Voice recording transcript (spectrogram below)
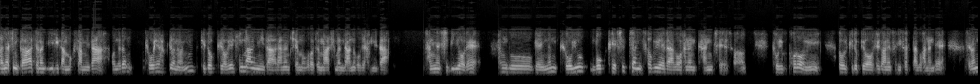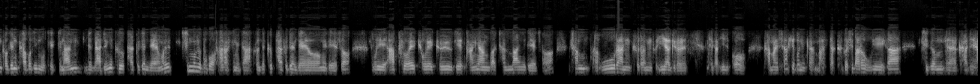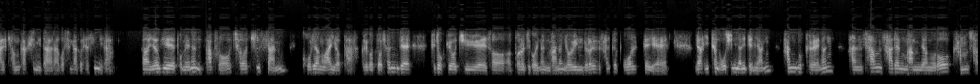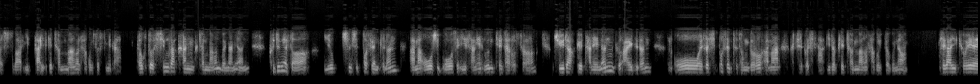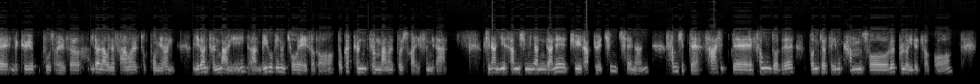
안녕하십니까. 저는 이희감 목사입니다. 오늘은 교회 학교는 기독교의 희망입니다라는 제목으로 좀 말씀을 나누고자 합니다. 작년 12월에 한국에 있는 교육 목회 실천 협의회라고 하는 단체에서 교육 포럼이 서울 기독교 회관에서 있었다고 하는데 저는 거기는 가보진 못했지만 이제 나중에 그 발표된 내용을 신문을 보고 알았습니다. 그런데 그 발표된 내용에 대해서 우리 앞으로의 교회 교육의 방향과 전망에 대해서 참 우울한 그런 그 이야기를 제가 읽고 가만히 생각해 보니까 맞다. 그것이 바로 우리가 지금 가져야 할 경각심이다라고 생각을 했습니다. 아, 여기에 보면은 앞으로 저출산, 고령화 여파, 그리고 또 현재 기독교 주위에서 벌어지고 있는 많은 요인들을 살펴볼 때에 약 2050년이 되면 한국 교회는 한 3, 400만 명으로 감소할 수가 있다. 이렇게 전망을 하고 있었습니다. 더욱더 심각한 그 전망은 뭐냐면 그 중에서 6, 70%는 아마 55세 이상의 은퇴자로서 주일학교에 다니는 그 아이들은 5에서 10% 정도로 아마 그칠 것이다. 이렇게 전망을 하고 있더군요. 제가 이 교회 교육 부서에서 일어나고 있는 상황을 쭉 보면 이런 전망이 아, 있는 교회에서도 똑같은 전망을 볼 수가 있습니다. 지난 20, 30년간의 주일학교의 침체는 30대, 40대 성도들의 본격적인 감소를 불러일으켰고,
